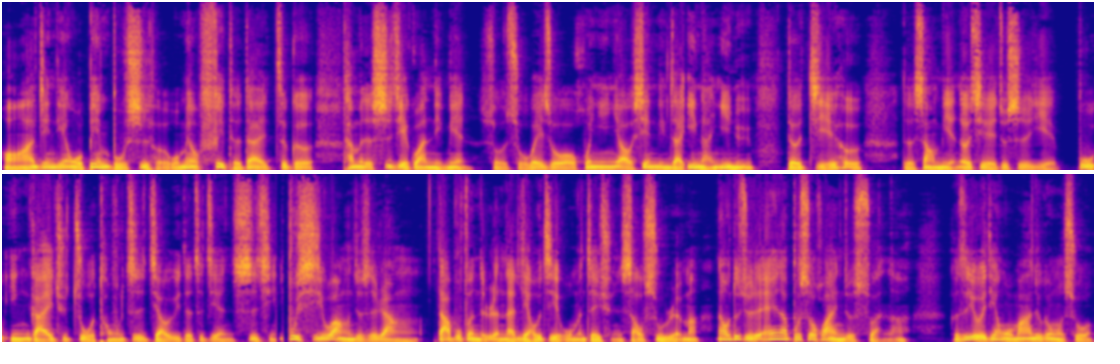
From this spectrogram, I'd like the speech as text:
哦啊，今天我并不适合，我没有 fit 在这个他们的世界观里面，所所谓说婚姻要限定在一男一女的结合的上面，而且就是也。不应该去做同志教育的这件事情，不希望就是让大部分的人来了解我们这群少数人嘛。那我就觉得，哎，那不受欢迎就算了。可是有一天，我妈就跟我说，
